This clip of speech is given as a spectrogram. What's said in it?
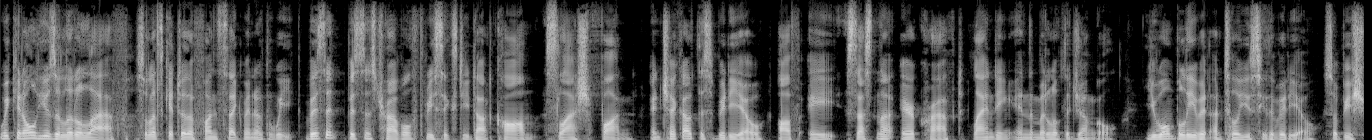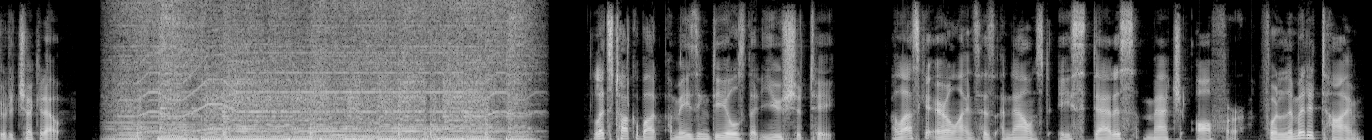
We can all use a little laugh, so let's get to the fun segment of the week. Visit businesstravel360.com slash fun and check out this video of a Cessna aircraft landing in the middle of the jungle. You won't believe it until you see the video, so be sure to check it out. Let's talk about amazing deals that you should take. Alaska Airlines has announced a status match offer. For a limited time,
